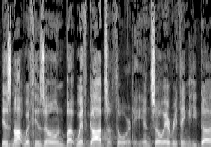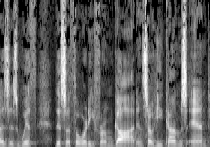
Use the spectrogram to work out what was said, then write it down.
is not with his own, but with God's authority. And so everything he does is with this authority from God. And so he comes and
